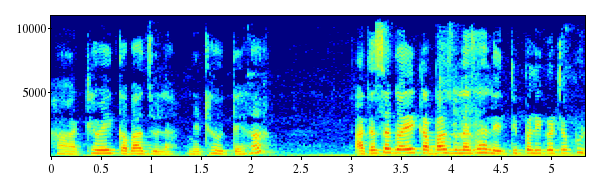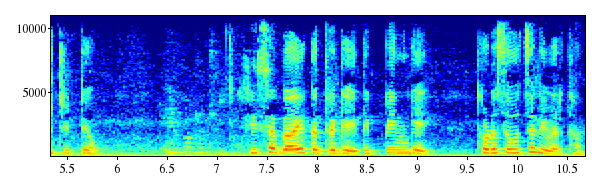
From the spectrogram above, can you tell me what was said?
हां ठेव एका बाजूला. मी ठेवते हां? आता सगळं एका बाजूला झाले ती पलीकडच्या खुर्चीत ठेव. ही सगळं एकत्र घे ती पिन घे. थोडंसं उचलीवर थांब.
